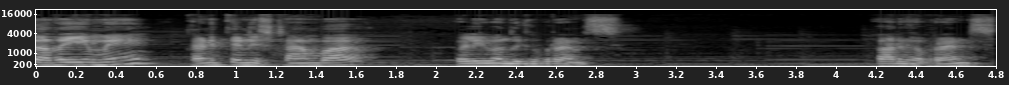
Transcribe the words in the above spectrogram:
கதையுமே தனித்தனி ஸ்டாம்பாக வெளிவந்துக்கு ஃப்ரெண்ட்ஸ் பாருங்கள் friends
